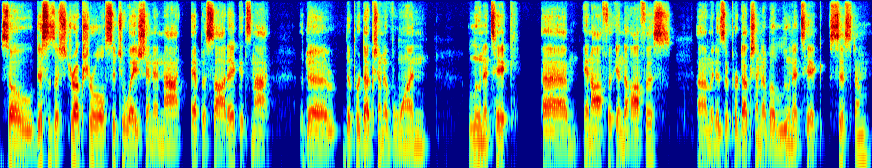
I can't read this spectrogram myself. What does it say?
So this is a structural situation and not episodic. It's not the the production of one lunatic um, in off in the office. Um, it is a production of a lunatic system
